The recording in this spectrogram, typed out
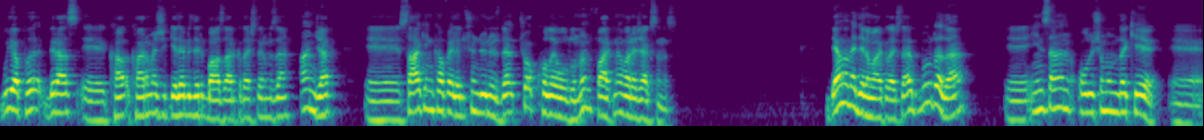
bu yapı biraz e, ka- karmaşık gelebilir bazı arkadaşlarımıza. Ancak e, sakin kafayla düşündüğünüzde çok kolay olduğunun farkına varacaksınız. Devam edelim arkadaşlar. Burada da e, insanın oluşumundaki e,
